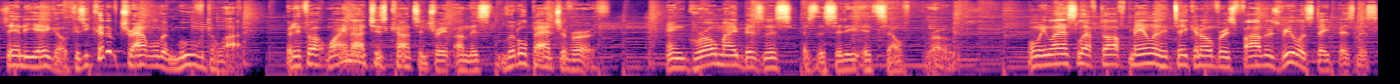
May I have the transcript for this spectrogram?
San Diego, because he could have traveled and moved a lot. But he thought, why not just concentrate on this little patch of earth and grow my business as the city itself grows? When we last left off, Malin had taken over his father's real estate business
